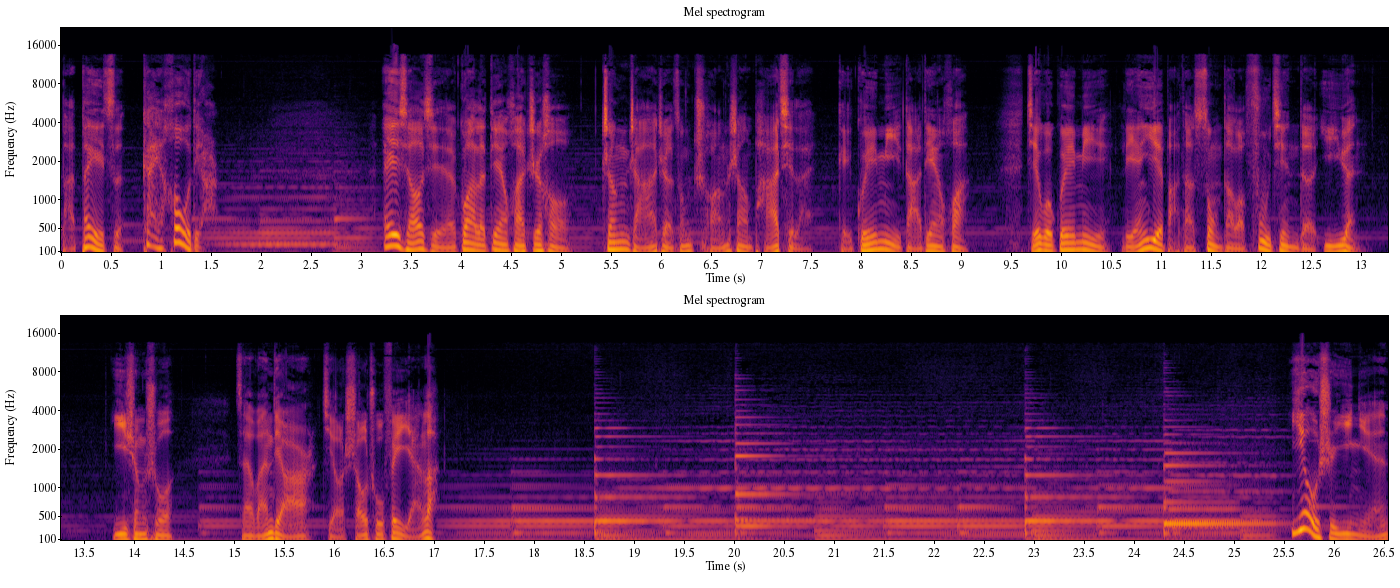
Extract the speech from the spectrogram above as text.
把被子盖厚点儿。A 小姐挂了电话之后，挣扎着从床上爬起来，给闺蜜打电话，结果闺蜜连夜把她送到了附近的医院。医生说，再晚点儿就要烧出肺炎了。又是一年，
